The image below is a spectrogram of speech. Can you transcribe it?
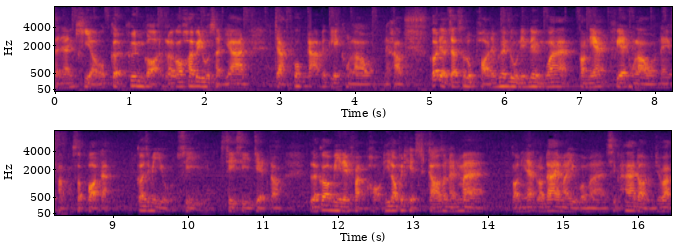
สัญญาณเขียวเกิดขึ้นก่อน แล้วก็ค่อยไปดูสัญญาณจากพวกกราฟเล็กๆของเรานะครับ ก็เดี๋ยวจะสรุปพอร์ตให้เพื่อนดูนิดนึงว่าตอนเนี้เฟียสของเราในฝั่งของสปอร์ตอะ ก็จะมีอยู่ 4 4 4 7เนาะแล้วก็มีในฝั่งของที่เราไปเทรดสเกลตอนนั้นมา ตอนนี้เราได้มาอยู่ประมาณ 15 ดอลใช่ป่ะ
